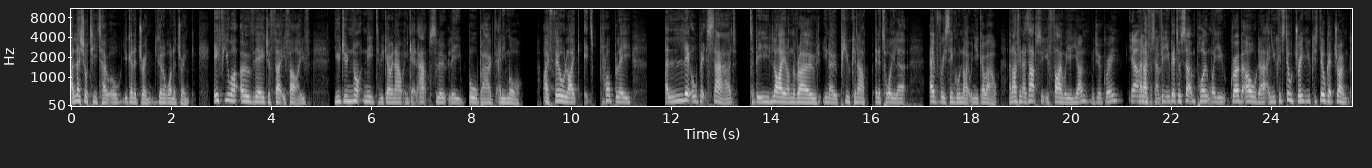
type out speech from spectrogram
unless you're teetotal, you're going to drink, you're going to want to drink. If you are over the age of 35, you do not need to be going out and getting absolutely ball bagged anymore. I feel like it's probably a little bit sad to be lying on the road, you know, puking up in a toilet every single night when you go out. And I think that's absolutely fine when you're young. Would you agree? Yeah, And I 100%. think you get to a certain point where you grow a bit older and you can still drink, you can still get drunk,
